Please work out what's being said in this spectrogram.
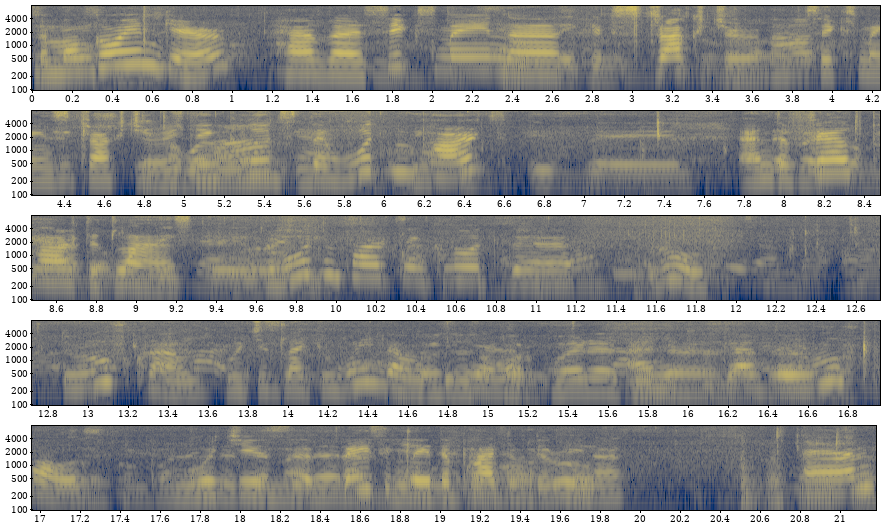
The Mongolian ger have uh, six main uh, structure, six main structure. It includes the wooden part and the felt part at last. The wooden parts include the roof, the roof crown, which is like a window of the ger, and it would have the roof post, which is uh, basically the part of the roof, and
